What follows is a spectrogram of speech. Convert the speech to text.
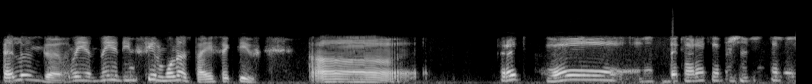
Pe lângă, nu e, nu e din filmul ăsta, efectiv. Uh, cred că declarația președintelui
